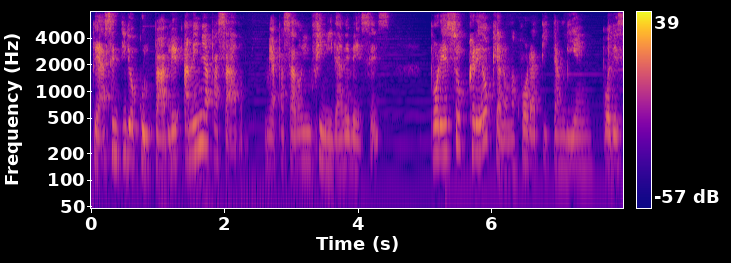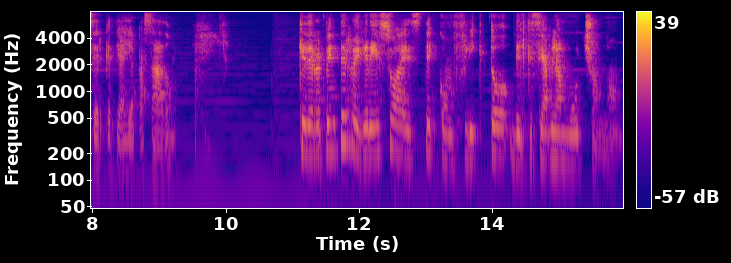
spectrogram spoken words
te has sentido culpable. A mí me ha pasado, me ha pasado infinidad de veces. Por eso creo que a lo mejor a ti también puede ser que te haya pasado. Que de repente regreso a este conflicto del que se habla mucho, ¿no?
